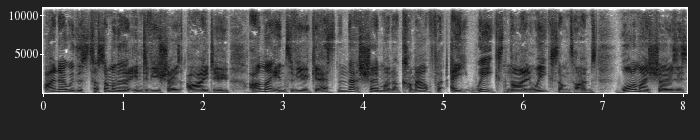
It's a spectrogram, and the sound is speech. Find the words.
I know with this, some of the interview shows I do, I might interview a guest and that show might not come out for eight weeks, nine weeks sometimes. One of my shows is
